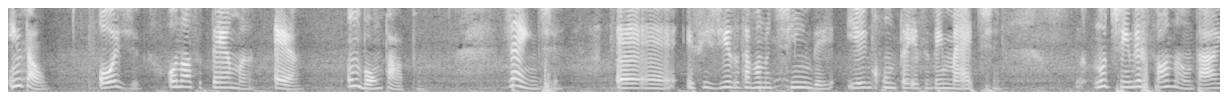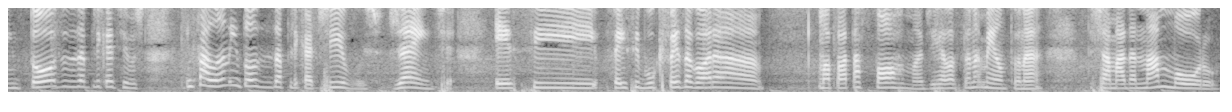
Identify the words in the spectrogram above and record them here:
Então, hoje o nosso tema é um bom papo. Gente, é, esses dias eu tava no Tinder e eu encontrei, assim, tem match. No Tinder só não, tá? Em todos os aplicativos. Em falando em todos os aplicativos, gente, esse Facebook fez agora uma plataforma de relacionamento, né? Chamada Namoro.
